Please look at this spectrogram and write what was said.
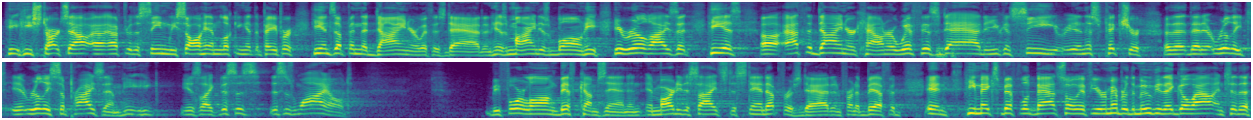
he, he starts out uh, after the scene we saw him looking at the paper. He ends up in the diner with his dad, and his mind is blown. He, he realized that he is uh, at the diner counter with his dad, and you can see in this picture that, that it, really, it really surprised him. He, he is like, this is, this is wild. Before long, Biff comes in, and, and, Marty decides to stand up for his dad in front of Biff. And, and, he makes Biff look bad. So, if you remember the movie, they go out into the,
